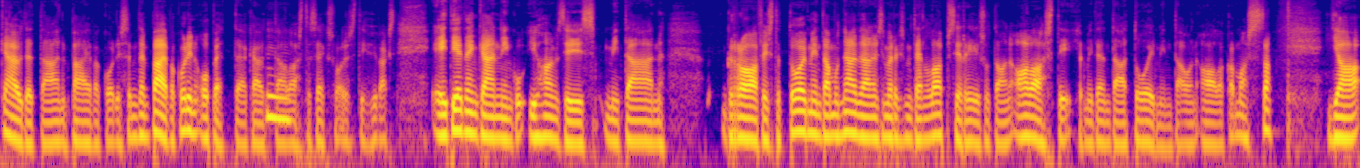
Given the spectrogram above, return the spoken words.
käytetään päiväkodissa, miten päiväkodin opettaja käyttää Mm. lasta seksuaalisesti hyväksi. Ei tietenkään niin kuin ihan siis mitään graafista toimintaa, mutta näytetään esimerkiksi, miten lapsi riisutaan alasti ja miten tämä toiminta on alkamassa. Ja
